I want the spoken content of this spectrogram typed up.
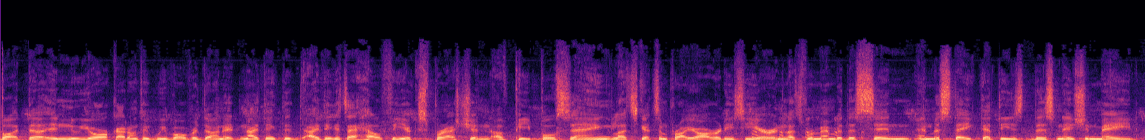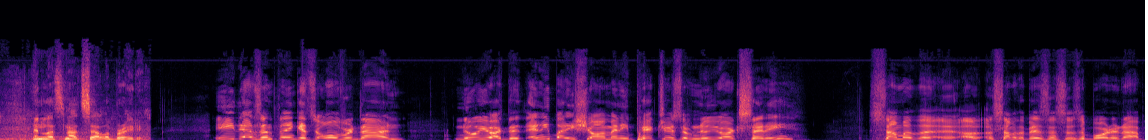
But uh, in New York, I don't think we've overdone it, and I think that I think it's a healthy expression of people saying, "Let's get some priorities here, and let's remember the sin and mistake that these this nation made, and let's not celebrate it." He doesn't think it's overdone. New York. Did anybody show him any pictures of New York City? Some of the uh, uh, some of the businesses are boarded up.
